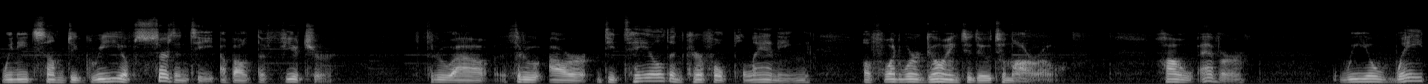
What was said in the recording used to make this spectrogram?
We need some degree of certainty about the future. Through our, through our detailed and careful planning of what we're going to do tomorrow. However, we await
